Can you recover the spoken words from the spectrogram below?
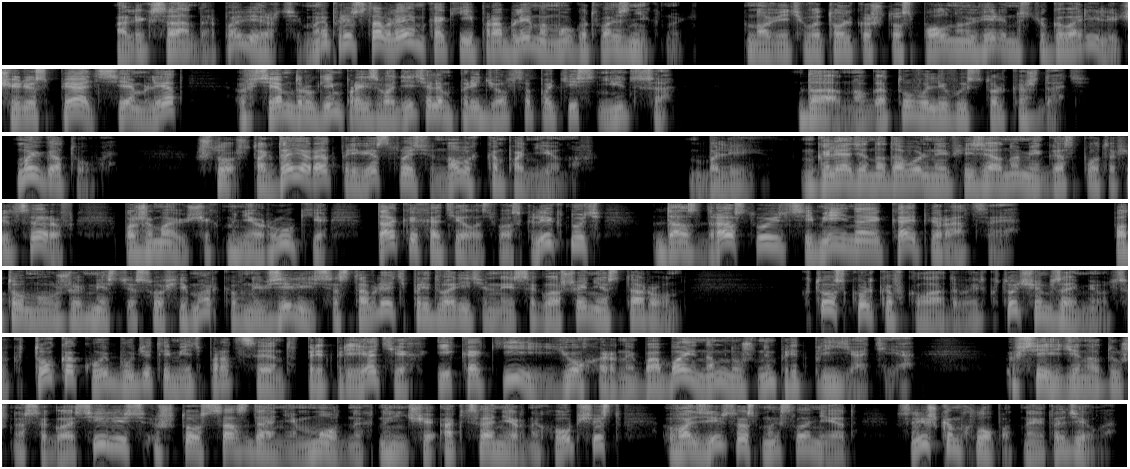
Александр, поверьте, мы представляем, какие проблемы могут возникнуть. Но ведь вы только что с полной уверенностью говорили, через 5-7 лет всем другим производителям придется потесниться. Да, но готовы ли вы столько ждать? Мы готовы. Что ж, тогда я рад приветствовать новых компаньонов. Блин, глядя на довольные физиономии господ офицеров, пожимающих мне руки, так и хотелось воскликнуть — да здравствует семейная кооперация. Потом мы уже вместе с Софьей Марковной взялись составлять предварительные соглашения сторон. Кто Кто сколько вкладывает, кто чем займется, кто какой будет иметь процент в предприятиях и какие ёхарный бабай нам нужны предприятия. Все единодушно согласились, что с созданием модных нынче акционерных обществ возиться смысла нет, слишком хлопотно это дело.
